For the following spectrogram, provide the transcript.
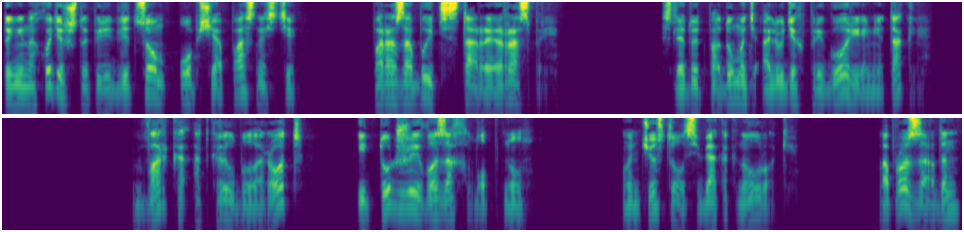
Ты не находишь, что перед лицом общей опасности пора забыть старые распри? Следует подумать о людях Пригорья, не так ли? Варка открыл было рот, и тут же его захлопнул. Он чувствовал себя как на уроке. Вопрос задан,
